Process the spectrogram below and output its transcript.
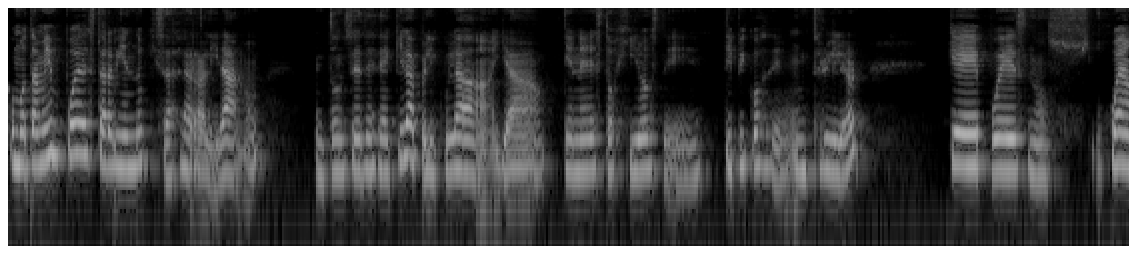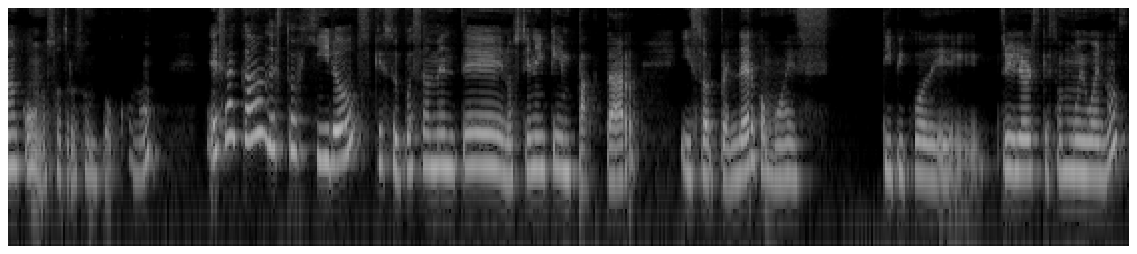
como también puede estar viendo quizás la realidad, ¿no? Entonces desde aquí la película ya tiene estos giros de, típicos de un thriller que pues nos juegan con nosotros un poco, ¿no? Es acá donde estos giros que supuestamente nos tienen que impactar y sorprender, como es típico de thrillers que son muy buenos.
